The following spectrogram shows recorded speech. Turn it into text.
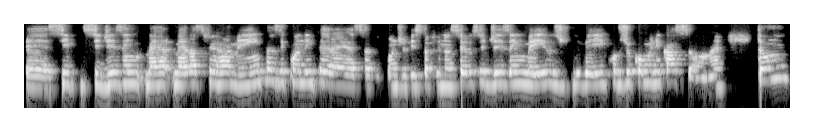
é, se, se dizem meras ferramentas e quando interessa, do ponto de vista financeiro, se dizem meios de veículos de comunicação, né, então,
